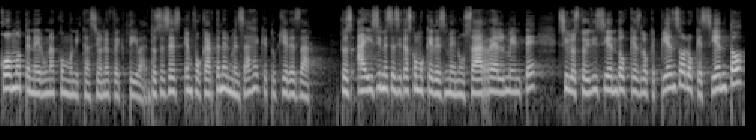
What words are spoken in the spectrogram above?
cómo tener una comunicación efectiva. Entonces es enfocarte en el mensaje que tú quieres dar. Entonces ahí sí necesitas como que desmenuzar realmente si lo estoy diciendo, qué es lo que pienso, lo que siento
